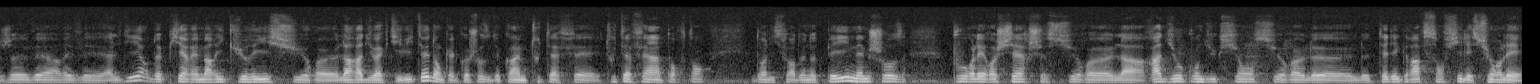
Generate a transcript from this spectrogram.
je vais arriver à le dire, de Pierre et Marie Curie sur la radioactivité, donc quelque chose de quand même tout à fait, tout à fait important dans l'histoire de notre pays. Même chose pour les recherches sur euh, la radioconduction, sur euh, le, télégraphe sans fil et sur le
